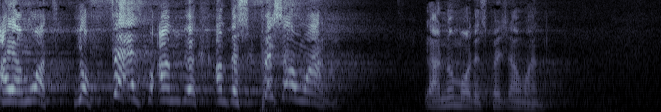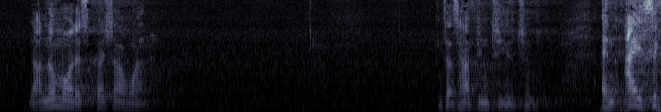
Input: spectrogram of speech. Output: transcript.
I am what? Your firstborn. I'm the, I'm the special one. You are no more the special one. You are no more the special one. It has happened to you too. And Isaac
